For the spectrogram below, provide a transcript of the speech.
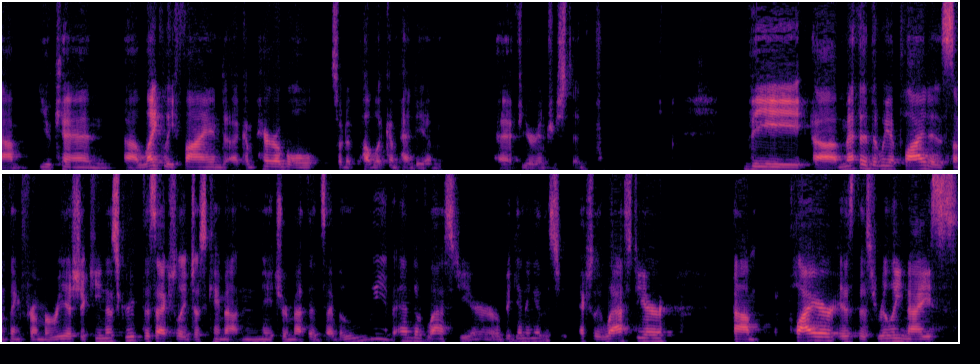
um, you can uh, likely find a comparable sort of public compendium if you're interested. The uh, method that we applied is something from Maria Chikina's group. This actually just came out in Nature Methods, I believe, end of last year or beginning of this year, actually last year. Um, PLIER is this really nice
